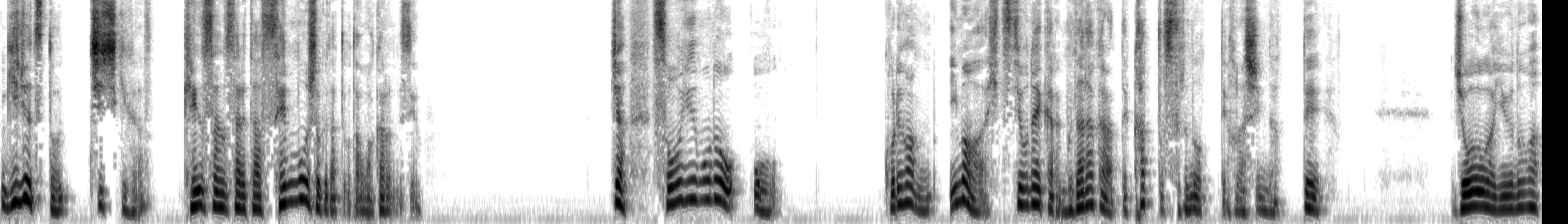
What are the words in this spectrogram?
技術と知識が研鑽された専門職だってことはわかるんですよ。じゃあ、そういうものをこれは今は必要ないから無駄だからってカットするのって話になって、女王が言うのは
